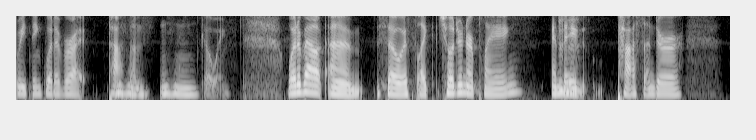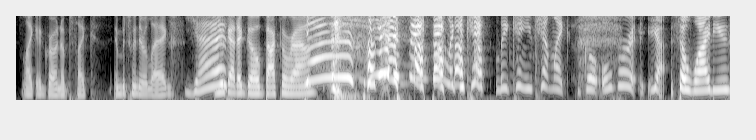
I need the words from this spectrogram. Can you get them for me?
rethink whatever I path I'm hmm going. What about um? So if like children are playing and they Mhm. pass under like a grown up's like in between their legs, Yes, you got to go back around. Yes, yes, same thing. Like you can't, like can you can't like go over it. yeah. So why do you?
